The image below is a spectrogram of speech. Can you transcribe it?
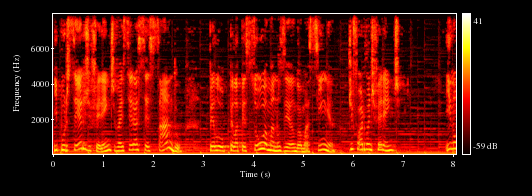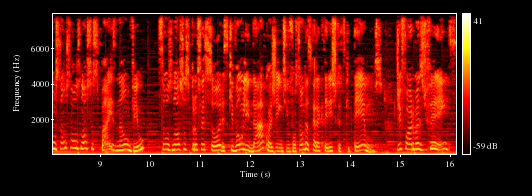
E por ser diferente, vai ser acessado pelo, pela pessoa manuseando a massinha de forma diferente. E não são só os nossos pais, não, viu? são os nossos professores que vão lidar com a gente em função das características que temos de formas diferentes.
